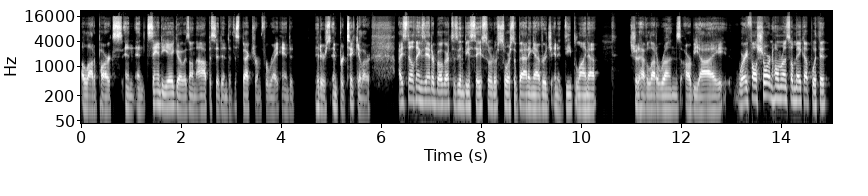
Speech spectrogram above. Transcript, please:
a lot of parks. And, and San Diego is on the opposite end of the spectrum for right handed hitters in particular. I still think Xander Bogaerts is going to be a safe sort of source of batting average in a deep lineup should have a lot of runs, RBI. Where he falls short in home runs, he'll make up with it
